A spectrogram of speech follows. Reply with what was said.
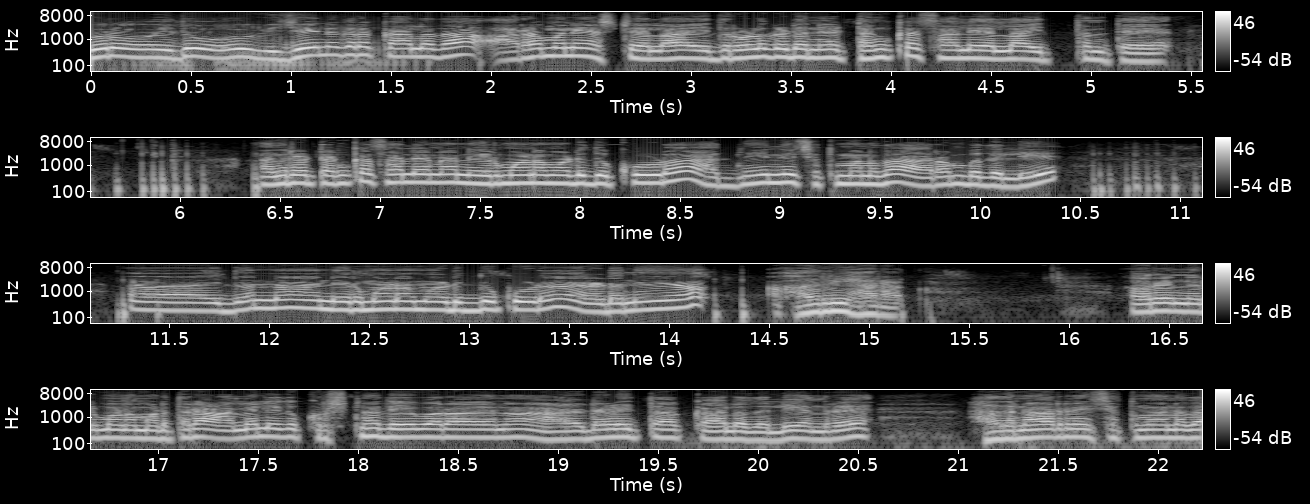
ಗುರು, ಇದು ವಿಜಯನಗರ ಕಾಲದ ಅರಮನೆ ಅಷ್ಟೇ ಅಲ್ಲ ಇದರೊಳಗಡೆ ಟಂಕಸಾಲೆ ಎಲ್ಲ ಇತ್ತಂತೆ. ಅಂದರೆ ಟಂಕಸಾಲೆನ ನಿರ್ಮಾಣ ಮಾಡಿದ್ದು ಕೂಡ ಹದಿನೈದನೇ ಶತಮಾನದ ಆರಂಭದಲ್ಲಿ. ಇದನ್ನು ನಿರ್ಮಾಣ ಮಾಡಿದ್ದು ಕೂಡ ಎರಡನೆಯ ಹರಿಹರ. ಅವರೇ ನಿರ್ಮಾಣ ಮಾಡ್ತಾರೆ? ಆಮೇಲೆ ಇದು ಕೃಷ್ಣದೇವರಾಯನ ಆಡಳಿತ ಕಾಲದಲ್ಲಿ, ಅಂದರೆ ಹದಿನಾರನೇ ಶತಮಾನದ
